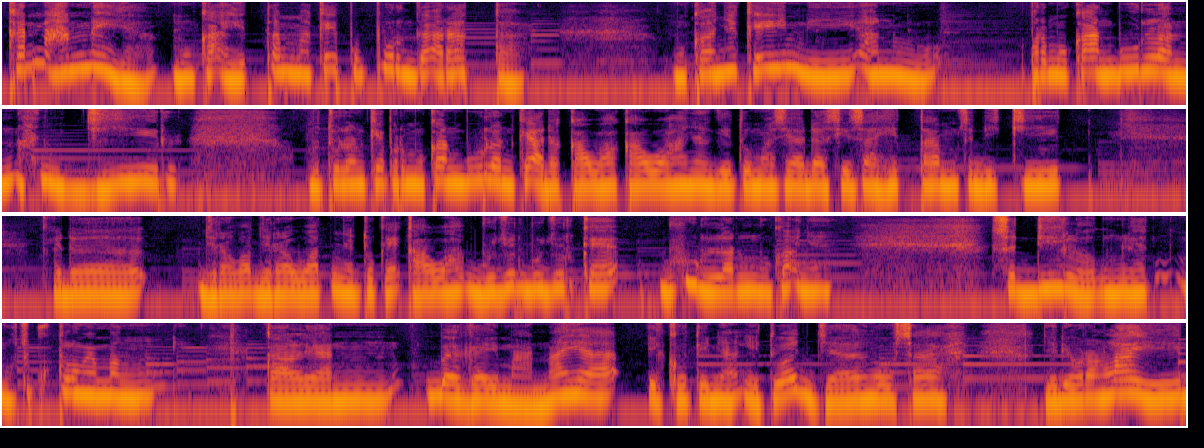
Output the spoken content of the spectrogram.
Kan aneh ya muka hitam pakai pupur nggak rata. Mukanya kayak ini anu permukaan bulan anjir. Betulan kayak permukaan bulan kayak ada kawah-kawahnya gitu masih ada sisa hitam sedikit. Ada jerawat-jerawatnya tuh kayak kawah bujur-bujur kayak bulan mukanya. Sedih loh ngeliat. Maksudku kalau memang kalian bagaimana ya ikutin yang itu aja nggak usah jadi orang lain.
